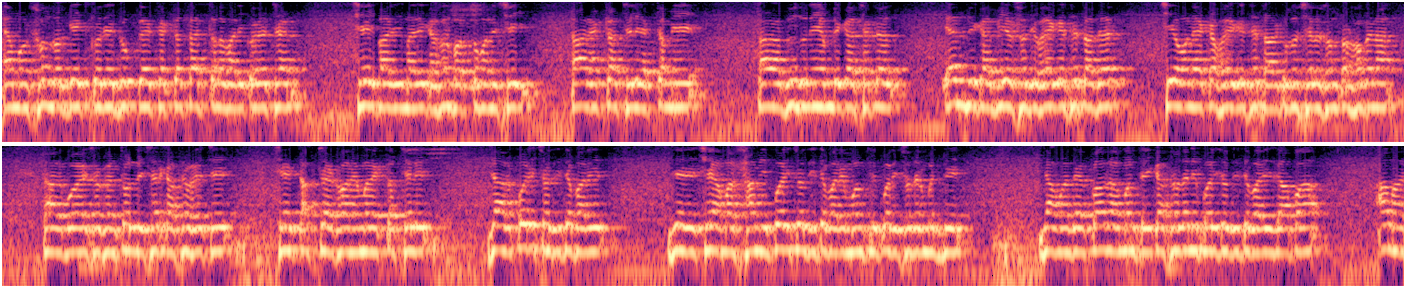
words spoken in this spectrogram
এমন সুন্দর গেট করে ডুপ্লেক্স একটা চারতলা বাড়ি করেছেন। সেই বাড়ির মালিক এখন বর্তমানে সেই, তার একটা ছেলে, একটা মেয়ে। তারা দুজনে আমেরিকা সেটেল আমেরিকা বিয়ে সাথে হয়ে গেছে তাদের। সে অনেকা হয়ে গেছে, তার কোনো ছেলে সন্তান হবে না। তার বয়স এখন চল্লিশের কাছে হয়েছে। সে চাচ্ছে এখন এমন একটা ছেলে। যার পরিচয় দিতে পারে, যে সে আমার স্বামী পরিচয় দিতে পারে মন্ত্রী পরিষদের মধ্যে, যে আমাদের প্রধানমন্ত্রীর কাছেও জানি পরিচয় দিতে পারে, যে আপা, আমার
